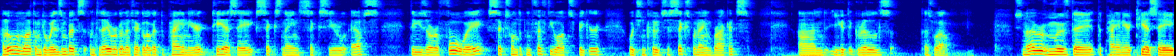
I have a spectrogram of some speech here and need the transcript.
Hello and welcome to Wheels and Bits and today we're going to take a look at the Pioneer TSA 6960Fs. These are a four-way 650 watt speaker which includes the 6x9 brackets and you get the grills as well. So now we've removed the, the Pioneer TSA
